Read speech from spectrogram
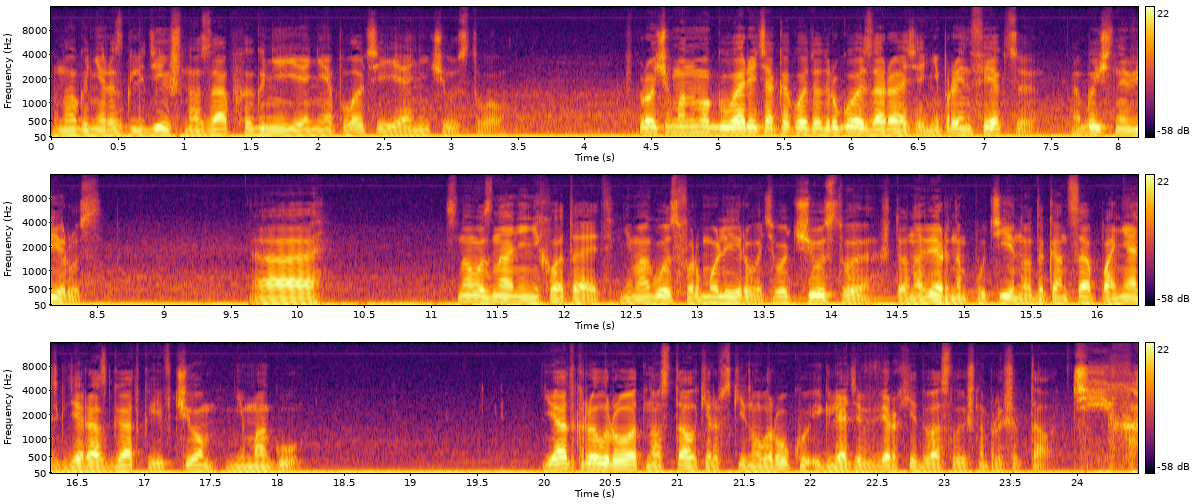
много не разглядишь, но запаха гниения плоти я не чувствовал. Впрочем, он мог говорить о какой-то другой заразе, не про инфекцию. Обычный вирус. А... Снова знаний не хватает. Не могу сформулировать. Вот чувствую, что на верном пути, но до конца понять, где разгадка и в чем, не могу. Я открыл рот, но сталкер вскинул руку и, глядя вверх, едва слышно прошептал «Тихо!».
